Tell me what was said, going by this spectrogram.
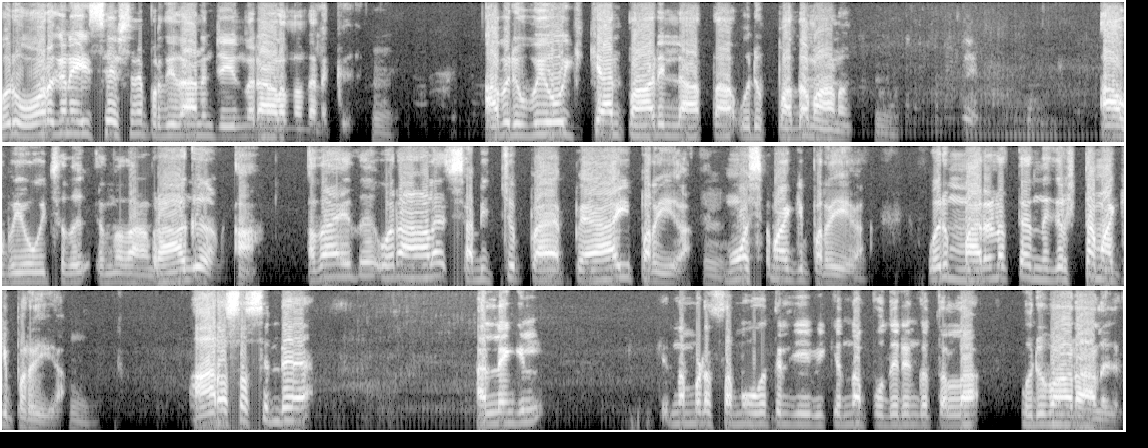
ഒരു ഓർഗനൈസേഷനെ പ്രതിദാനം ചെയ്യുന്ന ഒരാളെന്ന നിലയ്ക്ക്. അവരുപയോഗിക്കാൻ പാടില്ലാത്ത ഒരു പദമാണ് ആ ഉപയോഗിച്ചത് എന്നതാണ് ആ അതായത് ഒരാളെ ശപിച്ചു പേ- പേയായി പറയുക മോശമാക്കി പറയുക ഒരു മരണത്തെ നികൃഷ്ടമാക്കി പറയുക. ആർ എസ് എസിന്റെ അല്ലെങ്കിൽ നമ്മുടെ സമൂഹത്തിൽ ജീവിക്കുന്ന പൊതുരംഗത്തുള്ള ഒരുപാട് ആളുകൾ.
